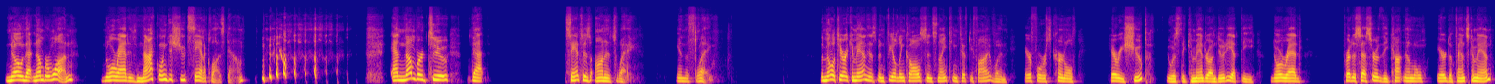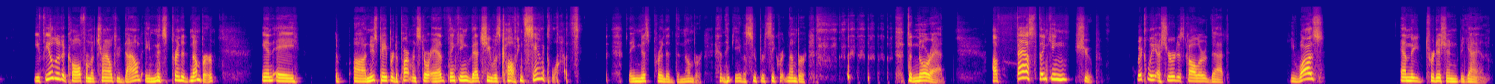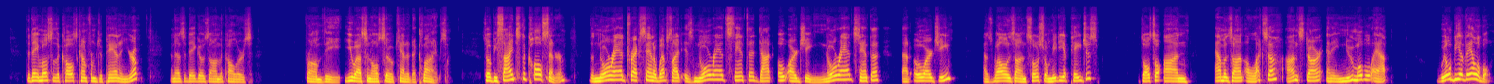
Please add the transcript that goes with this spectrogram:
know that number one, NORAD is not going to shoot Santa Claus down. and number two, that Santa's on its way in the sleigh. The military command has been fielding calls since 1955 when Air Force Colonel Harry Shoup, who was the commander on duty at the NORAD predecessor, the Continental Air Defense Command, he fielded a call from a child who dialed a misprinted number in a uh, newspaper department store ad thinking that she was calling Santa Claus. They misprinted the number and they gave a super secret number to NORAD. A fast thinking Shoup quickly assured his caller that he was, and the tradition began. Today, most of the calls come from Japan and Europe. And as the day goes on, the callers from the US and also Canada climbs. So, besides the call center, the NORAD Track Santa website is noradsanta.org, noradsanta.org, as well as on social media pages. It's also on Amazon Alexa, OnStar, and a new mobile app will be available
